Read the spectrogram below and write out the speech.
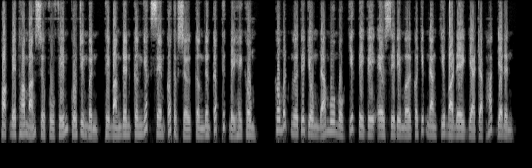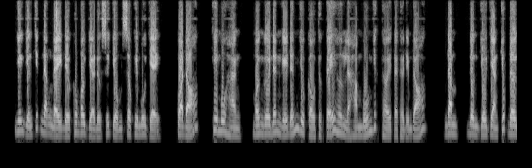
hoặc để thỏa mãn sự phù phiếm của riêng mình thì bạn nên cân nhắc xem có thực sự cần nâng cấp thiết bị hay không. Không ít người tiêu dùng đã mua một chiếc TV LCD mới có chức năng chiếu 3D và rạp hát gia đình, nhưng những chức năng này đều không bao giờ được sử dụng sau khi mua về. Qua đó, khi mua hàng, mọi người nên nghĩ đến nhu cầu thực tế hơn là ham muốn nhất thời tại thời điểm đó. 5. Đừng dội dàng chốt đơn.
